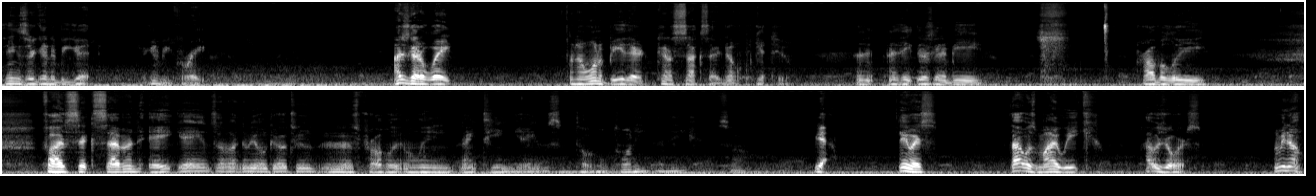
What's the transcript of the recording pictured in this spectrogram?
things are going to be good. They're going to be great. I just got to wait, and I want to be there. Kind of sucks that I don't get to. And I think there's going to be probably five, six, seven, eight games I'm not going to be able to go to. And there's probably only 19 games total, 20, I think. So, yeah. Anyways, that was my week. How was yours? Let me know.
